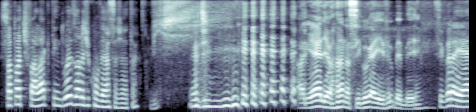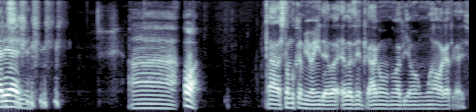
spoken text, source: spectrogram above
Só pra te falar que tem duas horas de conversa já, tá? Vixe. Ariel, Hanna, segura aí, viu, bebê? Segura aí, Ariel. ah, ó. Ah, estão no caminho ainda. ela- Elas entraram no avião uma hora atrás.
